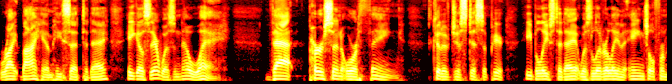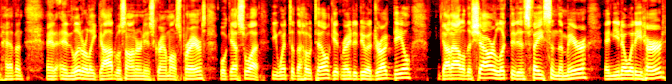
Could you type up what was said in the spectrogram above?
right by him, he said today. He goes, There was no way that person or thing could have just disappeared. He believes today it was literally an angel from heaven, and, and literally God was honoring his grandma's prayers. Well, guess what? He went to the hotel getting ready to do a drug deal, got out of the shower, looked at his face in the mirror, and you know what he heard?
